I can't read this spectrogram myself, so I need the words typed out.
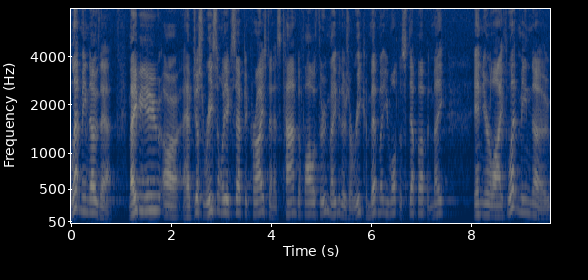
let me know that. Maybe you are, have just recently accepted Christ and it's time to follow through. Maybe there's a recommitment you want to step up and make in your life. Let me know,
